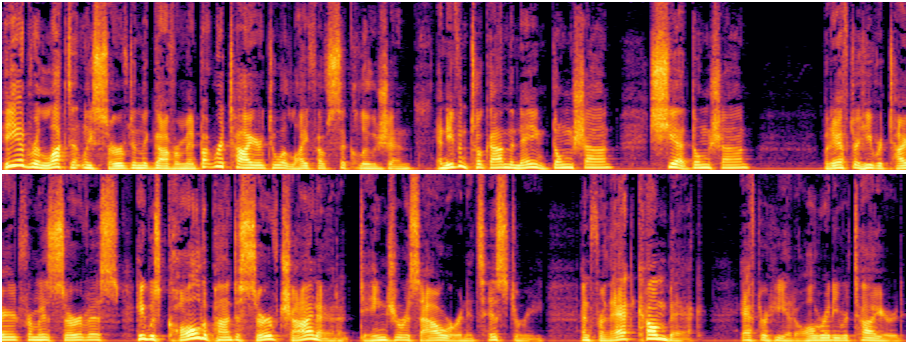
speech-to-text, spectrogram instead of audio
He had reluctantly served in the government, but retired to a life of seclusion, and even took on the name Dongshan, Xie Dongshan. But after he retired from his service, he was called upon to serve China at a dangerous hour in its history, and for that comeback, after he had already retired,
